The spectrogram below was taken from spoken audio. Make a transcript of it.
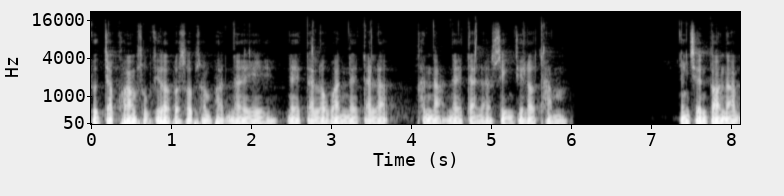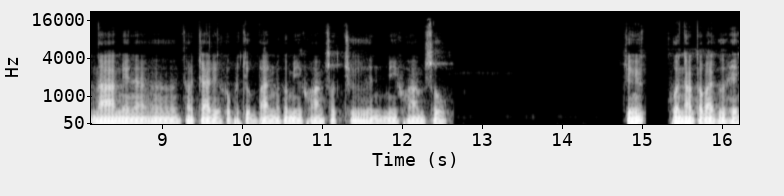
ฝึกจากความสุขที่เราประสบสัมผัสในในแต่ละวันในแต่ละขณะในแต่ละสิ่งที่เราทำอย่างเช่นตอนอาบน้ำเนี่ยนะเออถ้าใจอยู่กับปัจจุบันมันก็มีความสดชื่น มีความสุขสิ่งที่ควรทำต่อไปคือเห็น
